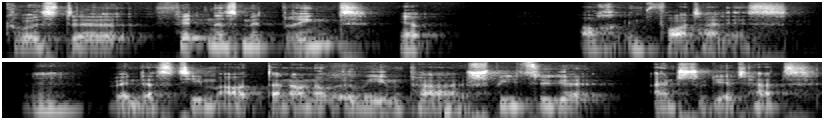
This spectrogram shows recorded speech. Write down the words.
größte Fitness mitbringt, ja. auch im Vorteil ist. Mhm. Wenn das Team auch, dann auch noch irgendwie ein paar Spielzüge einstudiert hat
